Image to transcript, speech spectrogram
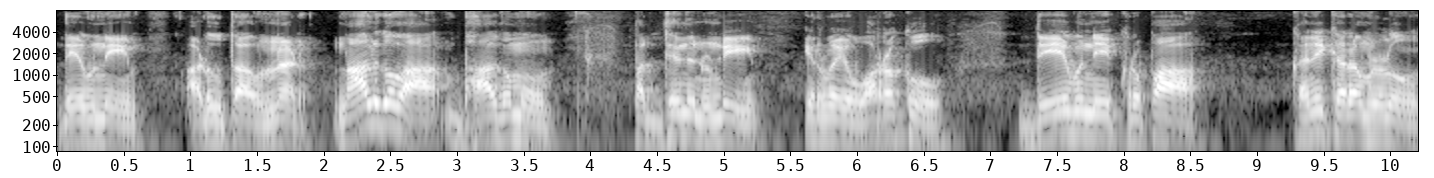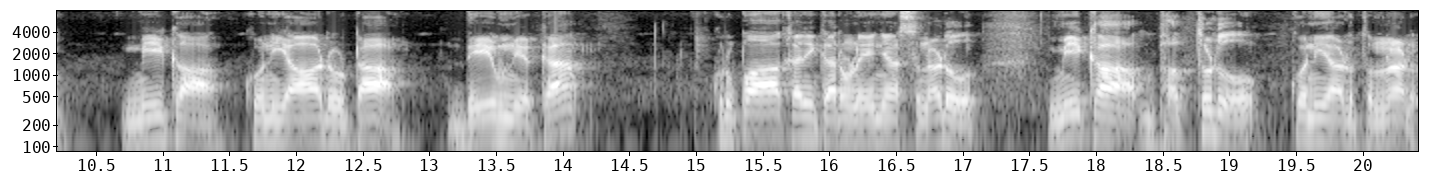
దేవుని అడుగుతూ ఉన్నాడు. నాలుగవ భాగము పద్దెనిమిది నుండి ఇరవై వరకు దేవుని కృప కనికరములను మీక కొనియాడుట దేవుని యొక్క కృపా కనికరములు ఏం చేస్తున్నాడు? మీక భక్తుడు కొనియాడుతున్నాడు.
